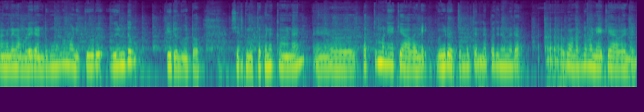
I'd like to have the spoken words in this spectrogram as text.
അങ്ങനെ നമ്മൾ രണ്ട് മൂന്ന് മണിക്കൂർ വീണ്ടും ഇരുന്നു കേട്ടോ. ശരിക്കും മുത്തപ്പനെ കാണാൻ പത്ത് മണിയൊക്കെ ആവാനായി. വീട് എത്തുമ്പോൾ തന്നെ പതിനൊന്നര പന്ത്രണ്ട് മണിയൊക്കെ ആവാനായി.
